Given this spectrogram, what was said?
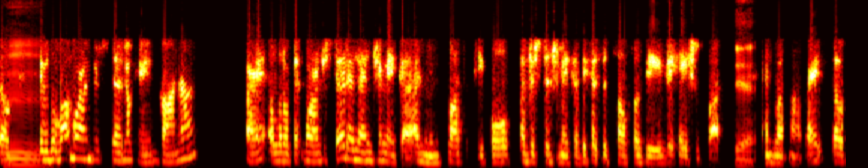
So Mm. it was a lot more understood. Okay, Ghana, all right, a little bit more understood, and then Jamaica. I mean, lots of people understood Jamaica because it's also the vacation spot yeah. and whatnot, right? So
